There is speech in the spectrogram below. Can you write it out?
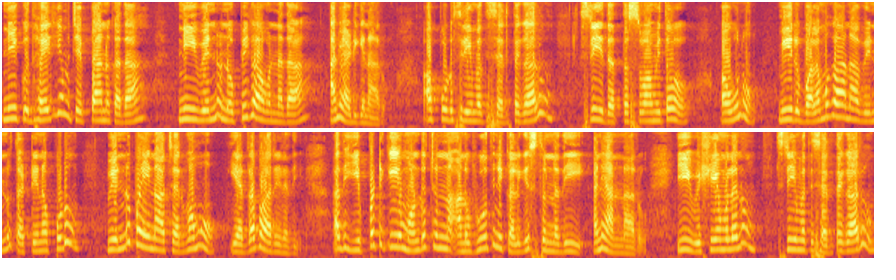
నీకు ధైర్యం చెప్పాను కదా! నీ వెన్ను నొప్పిగా ఉన్నదా? అని అడిగినారు. అప్పుడు శ్రీమతి సరిత గారు శ్రీ దత్తస్వామితో అవును మీరు బలముగా నా వెన్ను తట్టినప్పుడు వెన్నుపై నా చర్మము ఎర్రబారినది. అది ఇప్పటికీ మండుచున్న అనుభూతిని కలిగిస్తున్నది అని అన్నారు. ఈ విషయములను శ్రీమతి సరిత గారు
